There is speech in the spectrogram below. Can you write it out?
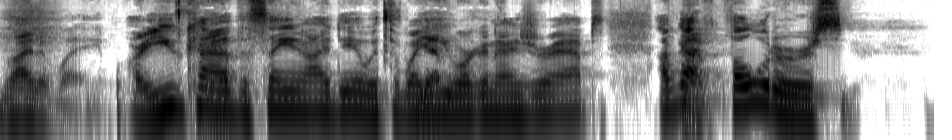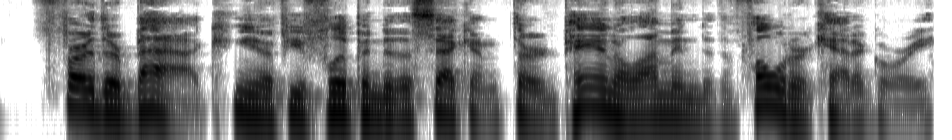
right away. Are you kind Yep. of the same idea with the way Yep. you organize your apps? I've got Yep. folders further back. You know, if you flip into the second, third panel, I'm into the folder category.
